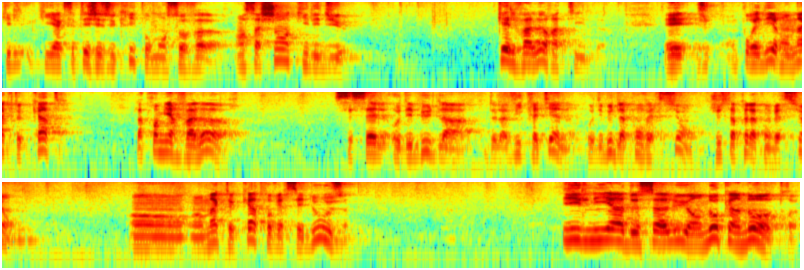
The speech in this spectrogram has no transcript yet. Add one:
Jésus-Christ pour mon sauveur, en sachant qu'il est Dieu. Quelle valeur a-t-il? Et on pourrait dire en acte 4, la première valeur, c'est celle au début de la, de la vie chrétienne, au début de la conversion, juste après la conversion. En, en acte 4, au verset 12, Il n'y a de salut en aucun autre,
